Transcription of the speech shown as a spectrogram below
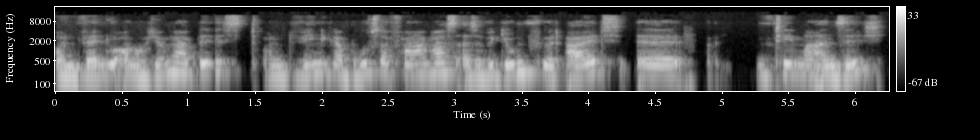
Und wenn du auch noch jünger bist und weniger Berufserfahrung hast, also wie jung führt alt, äh, ein Thema an sich.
